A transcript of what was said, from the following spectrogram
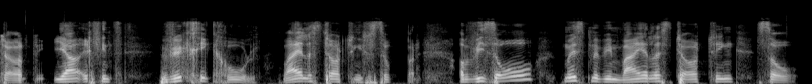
Charging, ja, ich finde es wirklich cool. Wireless Charging ist super. Aber wieso müsste man beim Wireless Charging so,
